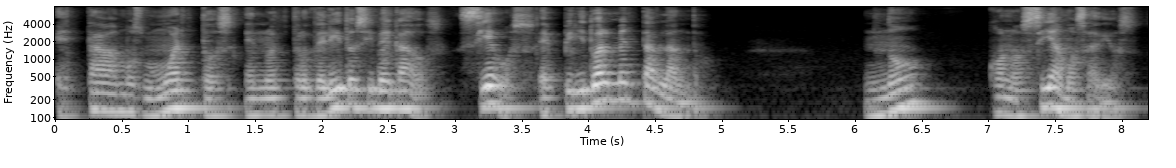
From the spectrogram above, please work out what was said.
estábamos muertos en nuestros delitos y pecados, ciegos, espiritualmente hablando. No conocíamos a Dios.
